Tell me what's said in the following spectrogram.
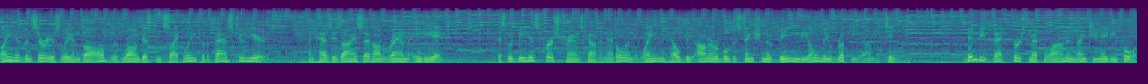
Wayne has been seriously involved with long distance cycling for the past two years and has his eye set on Ram 88. This would be his first transcontinental, and Wayne held the honorable distinction of being the only rookie on the team. Bindi Beck first met Lon in 1984.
